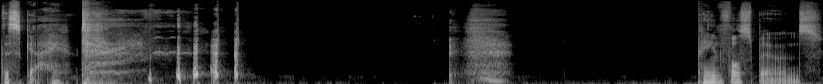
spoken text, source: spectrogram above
this guy. Painful spoons.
